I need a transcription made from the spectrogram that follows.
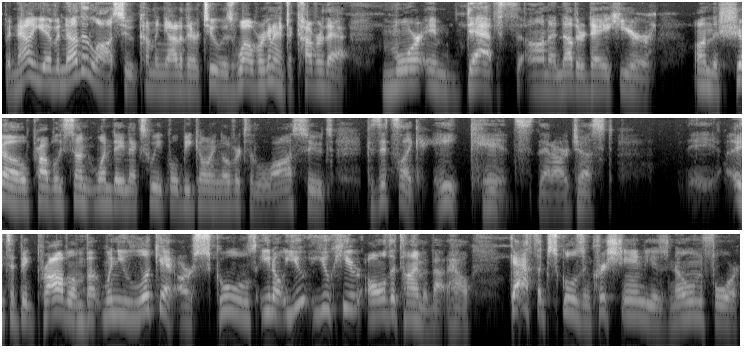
But now you have another lawsuit coming out of there too as well. We're going to have to cover that more in depth on another day here on the show. Probably some one day next week we'll be going over to the lawsuits because it's like eight kids that are just it's a big problem. But when you look at our schools, you know, you you hear all the time about how Catholic schools and Christianity is known for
